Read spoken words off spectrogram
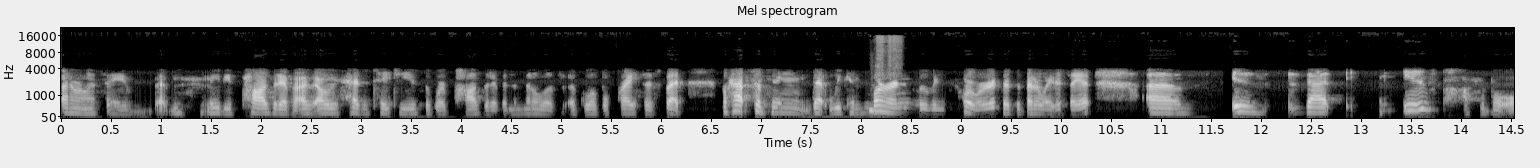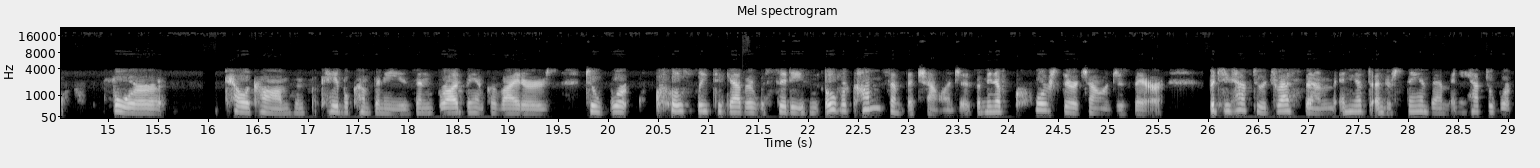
I don't want to say maybe positive. I always hesitate to use the word positive in the middle of a global crisis, but perhaps something that we can learn moving forward, that's a better way to say it, um, is that it is possible for telecoms and for cable companies and broadband providers to work closely together with cities and overcome some of the challenges. I mean, of course, there are challenges there but you have to address them and you have to understand them and you have to work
